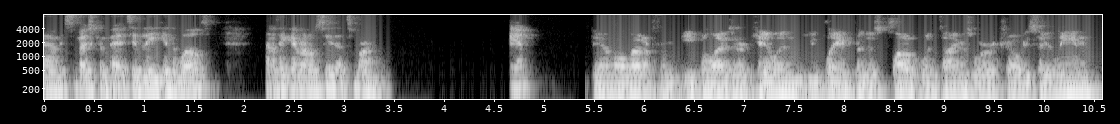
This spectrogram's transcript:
Um, it's the most competitive league in the world. And I think everyone will see that tomorrow. Dan? Dan Lauletta from Equalizer. Kailen, you played for this club when times were, shall we say, lean.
